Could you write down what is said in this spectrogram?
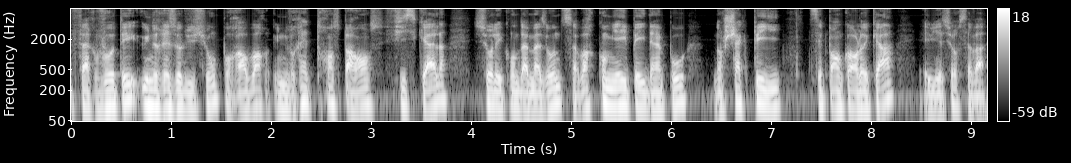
faire voter une résolution pour avoir une vraie transparence fiscale sur les comptes d'Amazon, savoir combien ils payent d'impôts dans chaque pays. C'est pas encore le cas. Et bien sûr, ça va,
